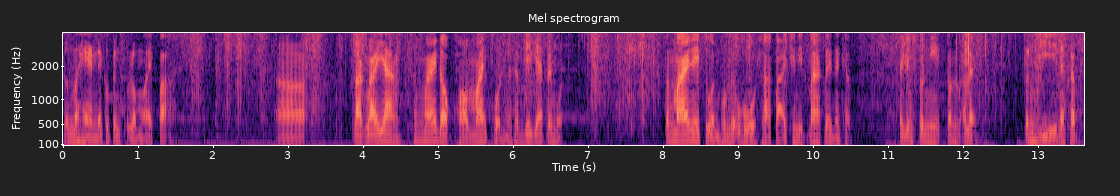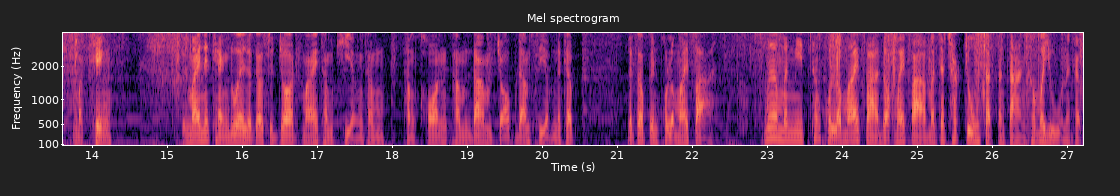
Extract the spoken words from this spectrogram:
ต้นมะแหนเนี่ยก็เป็นผลไม้ป่าหลากหลายอย่างทั้งไม้ดอกหอมไม้ผลนะครับเยอะแยะไปหมด ต้นไม้ในสวนผมเนี่ยโอ้โหหลากหลายชนิดมากเลยนะครับ แต่อย่างต้นนี้ต้นอะไร ต้นหยีนะครับหมักเคงเป็นไม้เนื้อแข็งด้วยแล้วก็สุดยอดไม้ทำเขียงทำทำค้อนทำด้ามจอบด้ามเสียมนะครับ แล้วก็เป็นผลไม้ป่า เมื่อมันมีทั้งผลไม้ป่าดอกไม้ป่า มันจะชักจูงสัตว์ต่างๆ เข้ามาอยู่นะครับ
